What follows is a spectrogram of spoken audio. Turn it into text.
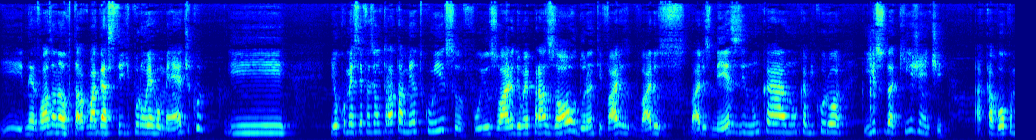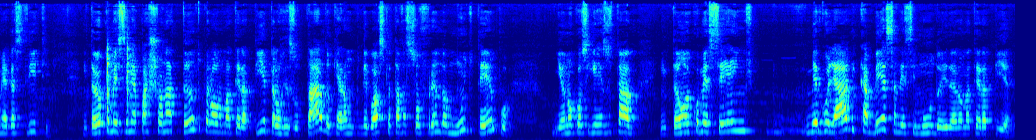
e nervosa não, eu tava com uma gastrite por um erro médico e, e eu comecei a fazer um tratamento com isso. Fui usuário de omeprazol durante vários, vários, vários meses e nunca, nunca me curou. E isso daqui, gente, acabou com a minha gastrite. Então eu comecei a me apaixonar tanto pela aromaterapia, pelo resultado, que era um negócio que eu estava sofrendo há muito tempo e eu não conseguia resultado. Então eu comecei a mergulhar de cabeça nesse mundo aí da aromaterapia.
